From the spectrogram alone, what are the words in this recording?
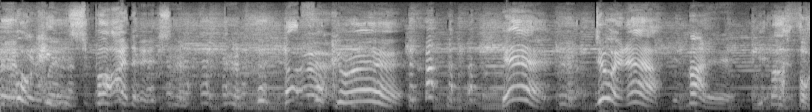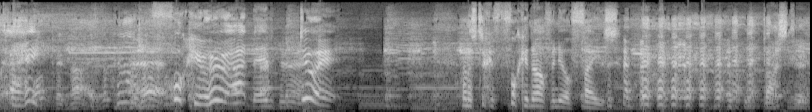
Fucking spiders! That fucker hurt! Yeah! Do it now! He's mad at it. That's fucking Hey. whopping, that is. Look at that. Fucking hurt that did! Do it! And I stuck a fucking half in your face. you bastard.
